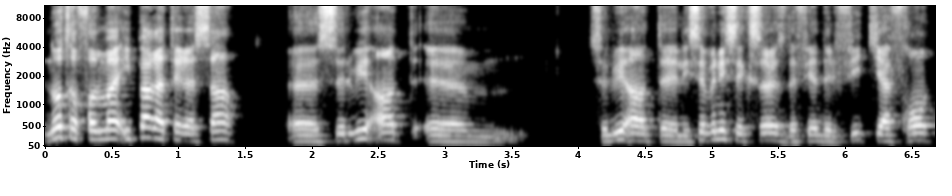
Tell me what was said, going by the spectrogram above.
Un autre affrontement hyper intéressant, euh, celui, entre, euh, les 76ers de Philadelphie qui affrontent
